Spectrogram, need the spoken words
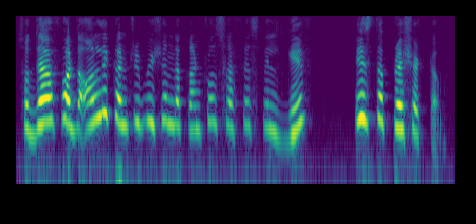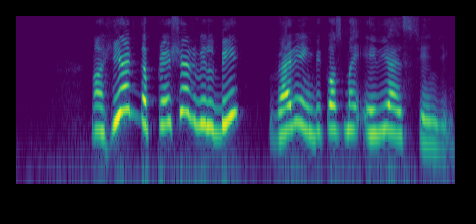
So, therefore, the only contribution the control surface will give is the pressure term. Now, here the pressure will be varying because my area is changing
